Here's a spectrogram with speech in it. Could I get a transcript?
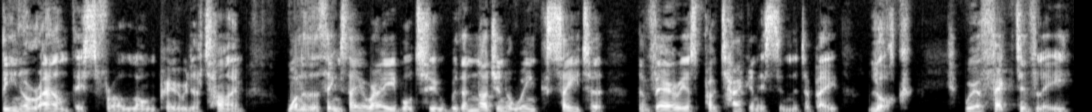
been around this for a long period of time, one of the things they were able to, with a nudge and a wink, say to the various protagonists in the debate look, we're effectively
